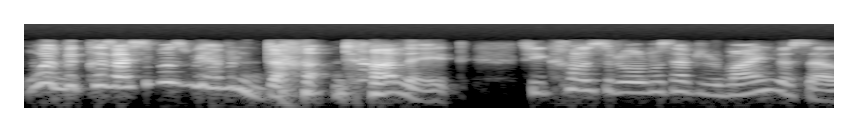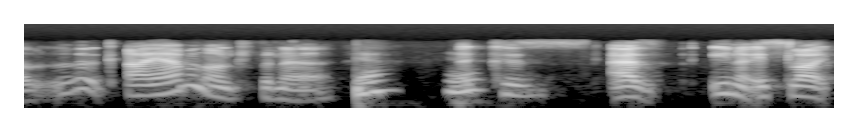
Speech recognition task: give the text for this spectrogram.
Well, because I suppose we haven't done, done it, so you kind of sort of almost have to remind yourself, look, I am an entrepreneur. Yeah. yeah. Because as you know, it's like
